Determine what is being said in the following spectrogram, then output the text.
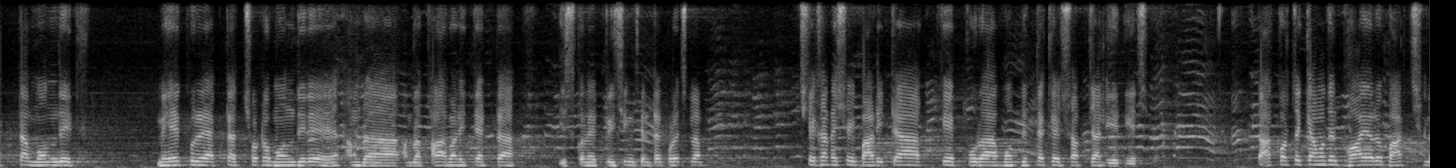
একটা মন্দির মেহেরপুরের একটা ছোট মন্দিরে আমরা আমরা ভাড়া বাড়িতে একটা ইস্কনের টিচিং সেন্টার করেছিলাম। সেখানে সেই বাড়িটাকে পুরা মন্দিরটাকে সব জ্বালিয়ে দিয়েছিল। তারপর থেকে আমাদের ভয় আরও বাড়ছিল।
